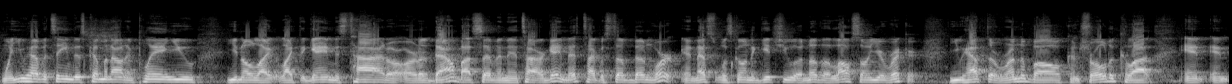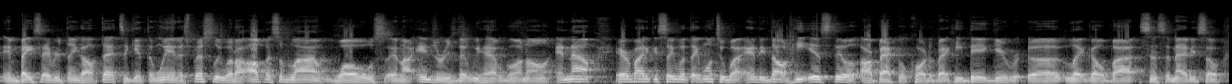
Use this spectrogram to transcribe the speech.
When you have a team that's coming out and playing you, you know, like like the game is tied or, or down by seven the entire game. That type of stuff doesn't work. And that's what's going to get you another loss on your record. You have to run the ball, control the clock, and, and, and base everything off that to get the win, especially with our offensive line woes and our injuries that we have going on. And now everybody can say what they want to about Andy Dalton. He is still our backup quarterback. He did get uh, let go by Cincinnati. So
